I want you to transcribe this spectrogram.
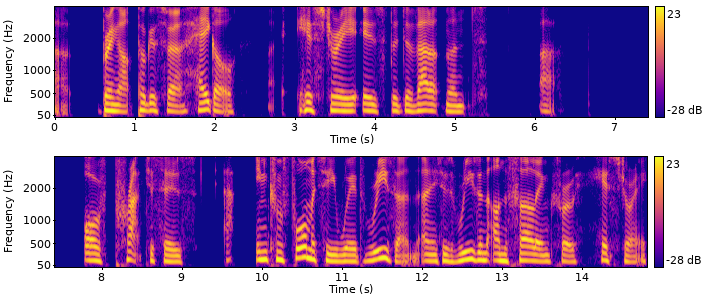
uh, bring up. Because for Hegel, uh, history is the development uh, of practices uh, in conformity with reason, and it is reason unfurling through history.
